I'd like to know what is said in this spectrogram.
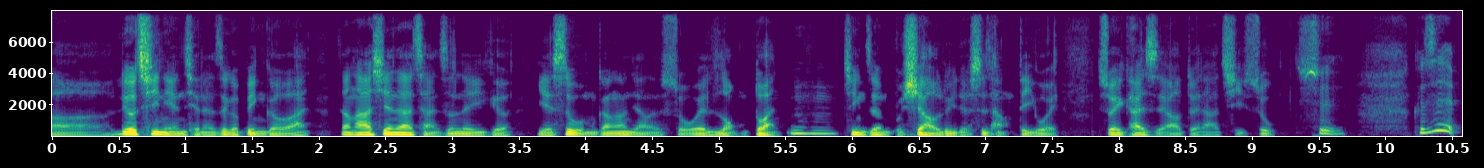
呃，六七年前的这个并购案，让他现在产生了一个，也是我们刚刚讲的所谓垄断、嗯竞争不效率的市场地位，所以开始要对他起诉。是，可是。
